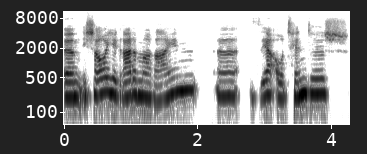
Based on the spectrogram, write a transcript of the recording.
Ähm, ich schaue hier gerade mal rein. Äh, sehr authentisch.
